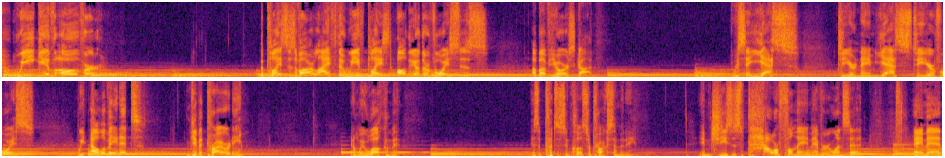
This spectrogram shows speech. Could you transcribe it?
we give over the places of our life that we have placed all the other voices above yours, God. We say yes to your name, yes to your voice. We elevate it, give it priority, and we welcome it as it puts us in closer proximity. In Jesus' powerful name, everyone said, Amen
